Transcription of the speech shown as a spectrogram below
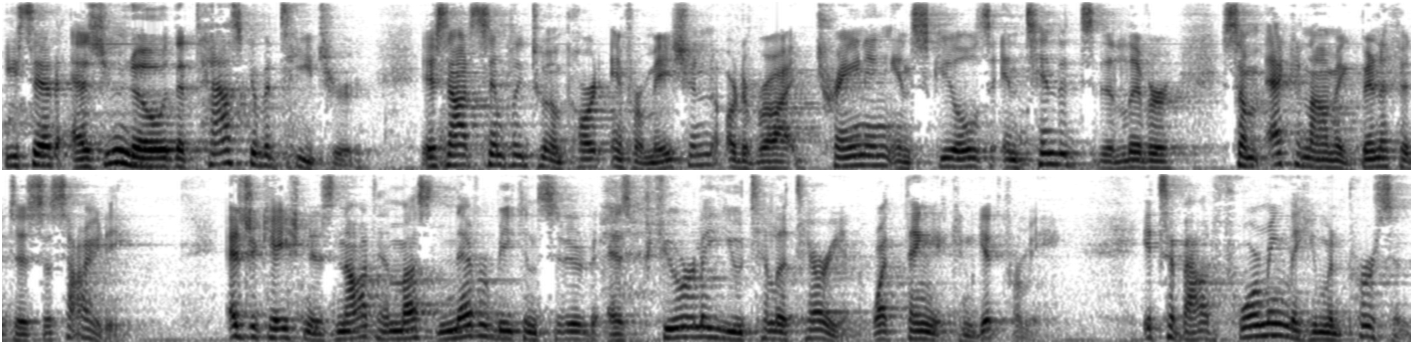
He said, As you know, the task of a teacher is not simply to impart information or to provide training and skills intended to deliver some economic benefit to society. Education is not and must never be considered as purely utilitarian, what thing it can get for me. It's about forming the human person,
